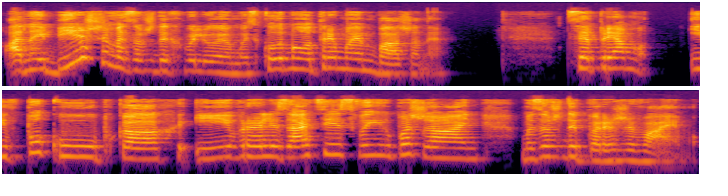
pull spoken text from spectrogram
А найбільше ми завжди хвилюємось, коли ми отримаємо бажане. Це прям і в покупках, і в реалізації своїх бажань. Ми завжди переживаємо.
